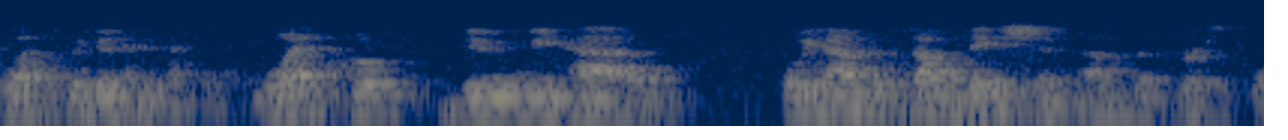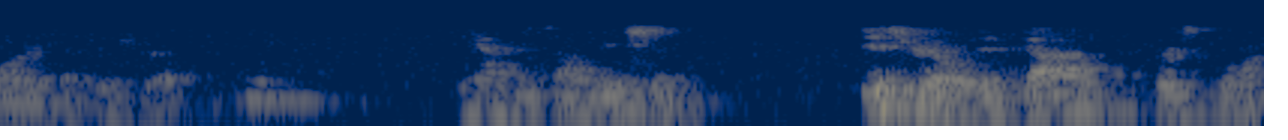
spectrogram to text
What's the good news? What hope do we have? We have the salvation of the firstborn of Israel. We have the salvation. Israel is God's firstborn.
